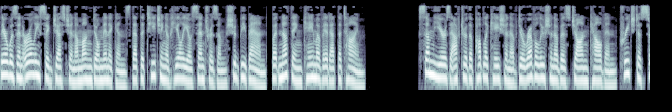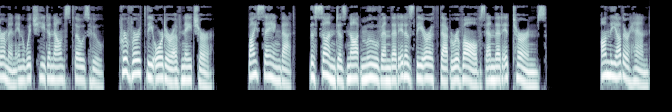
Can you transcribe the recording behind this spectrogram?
There was an early suggestion among Dominicans that the teaching of heliocentrism should be banned, but nothing came of it at the time. Some years after the publication of De Revolutionibus John Calvin preached a sermon in which he denounced those who «pervert the order of nature» by saying that the sun does not move and that it is the earth that revolves and that it turns. On the other hand,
